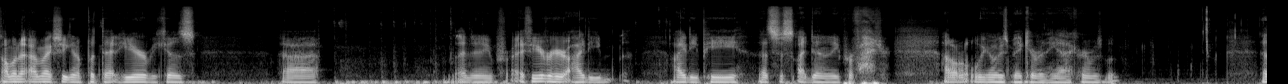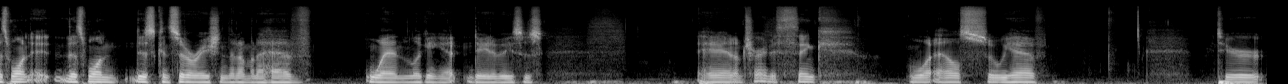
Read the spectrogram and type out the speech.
I'm gonna I'm actually gonna put that here because uh, identity. If you ever hear ID IDP, that's just identity provider. I don't know. We always make everything acronyms, but that's one. That's one. This consideration that I'm going to have when looking at databases. And I'm trying to think what else. So we have tier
